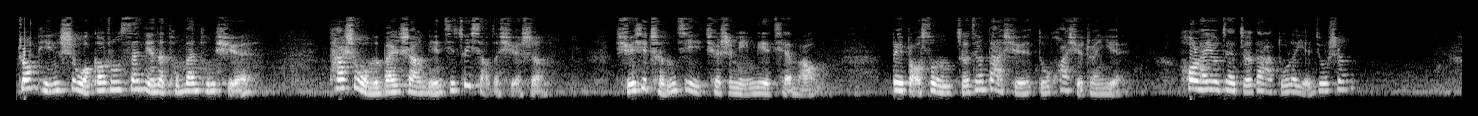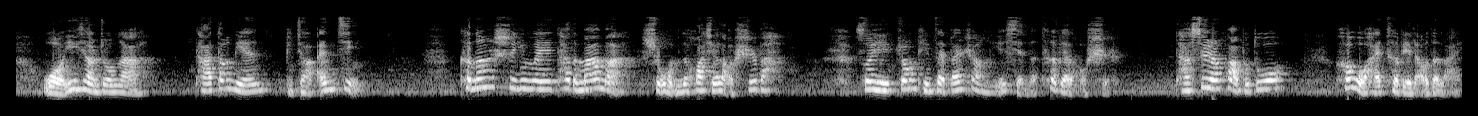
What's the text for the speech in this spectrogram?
庄平是我高中三年的同班同学，他是我们班上年纪最小的学生，学习成绩却是名列前茅，被保送浙江大学读化学专业，后来又在浙大读了研究生。我印象中啊，他当年比较安静，可能是因为他的妈妈是我们的化学老师吧，所以庄平在班上也显得特别老实。他虽然话不多，和我还特别聊得来。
